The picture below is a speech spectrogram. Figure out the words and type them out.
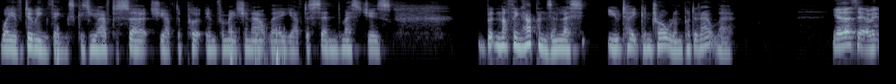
way of doing things because you have to search, you have to put information out there, you have to send messages. But nothing happens unless you take control and put it out there. Yeah, that's it. I mean,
